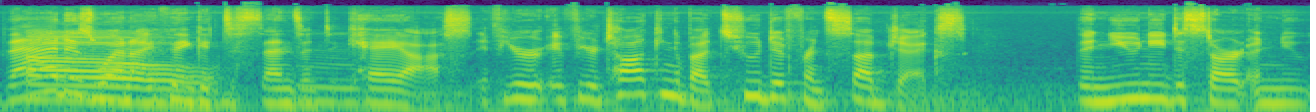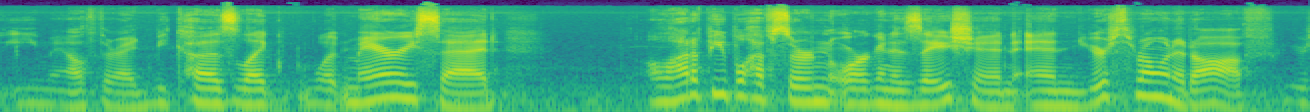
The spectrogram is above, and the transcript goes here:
That is when I think it oh. descends into hmm. chaos. If you're if you're talking about two different subjects, then you need to start a new email thread because, like what Mary said, a lot of people have certain organization, and you're throwing it off. You're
